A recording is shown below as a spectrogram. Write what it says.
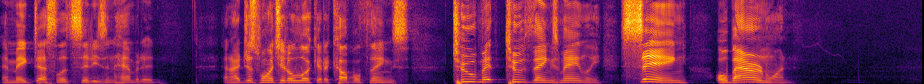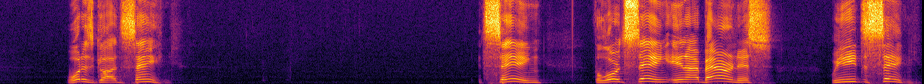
and make desolate cities inhabited. And I just want you to look at a couple things. Two, two things mainly. Sing, O barren one. What is God saying? It's saying, the Lord's saying, in our barrenness, we need to sing.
